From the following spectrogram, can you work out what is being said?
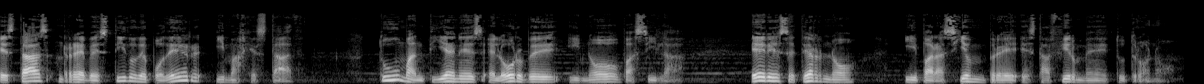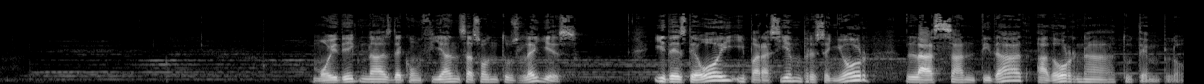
Estás revestido de poder y majestad. Tú mantienes el orbe y no vacila. Eres eterno y para siempre está firme tu trono. Muy dignas de confianza son tus leyes, y desde hoy y para siempre, Señor, la santidad adorna tu templo.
